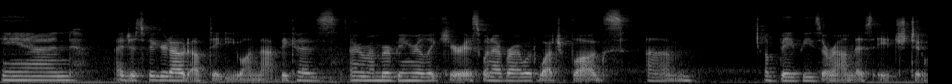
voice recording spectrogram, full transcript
And i just figured i would update you on that because i remember being really curious whenever i would watch vlogs um, of babies around this age too.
